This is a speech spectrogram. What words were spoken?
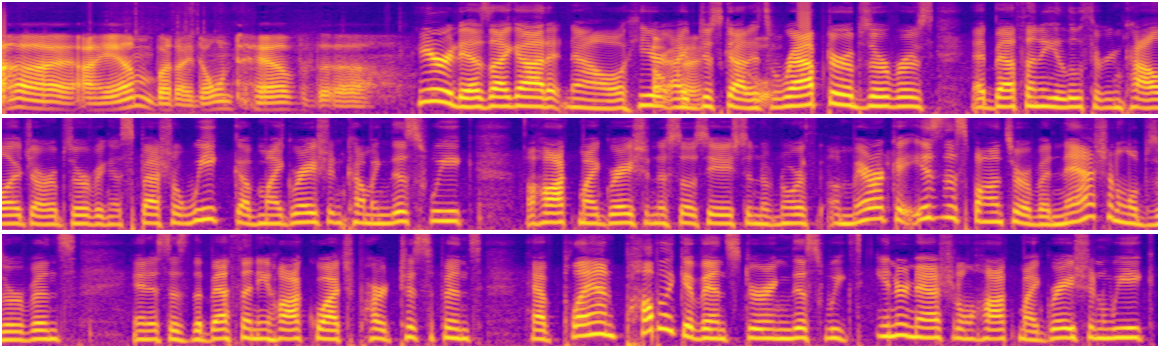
Uh, i am but i don't have the here it is. I got it now. Here, okay, I just got it. It's Raptor observers at Bethany Lutheran College are observing a special week of migration coming this week. The Hawk Migration Association of North America is the sponsor of a national observance, and it says the Bethany Hawk Watch participants have planned public events during this week's International Hawk Migration Week,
